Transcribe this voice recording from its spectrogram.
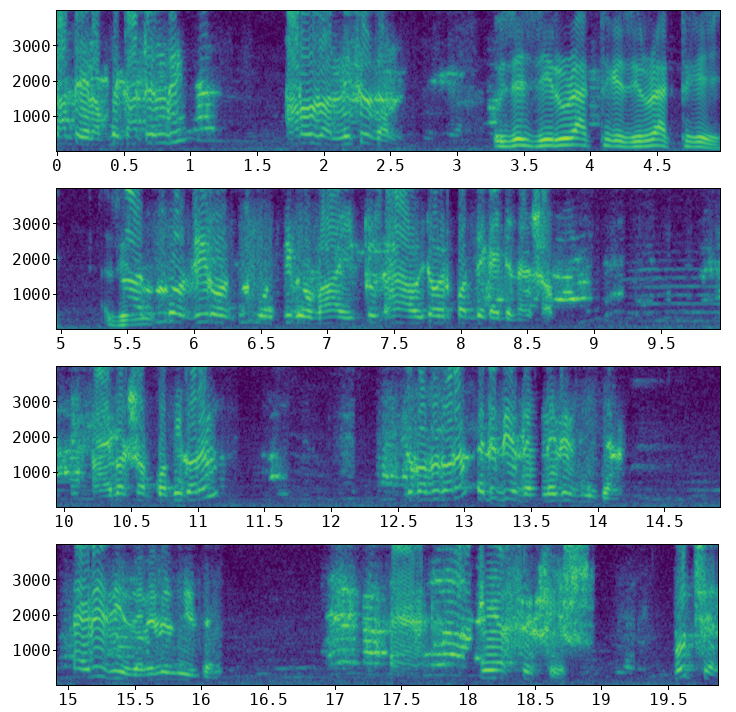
কাটেন আপনি কাটেন দিন আরও যান নিচে যান। ওই যে জিরো আগ থেকে জিরো আগ থেকে। Zero zero zero zero zero ভাই একটু হ্যাঁ ওইটা ওর পর দিয়ে কেটে দেন সব। হ্যাঁ, এবার সব কপি করেন। একটু কপি করেন এটা দিয়ে দেন এটা দিয়ে দেন। হ্যাঁ এটা দিয়ে দেন এটা দিয়ে দেন। এই আসছে শেষ। বুঝছেন?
